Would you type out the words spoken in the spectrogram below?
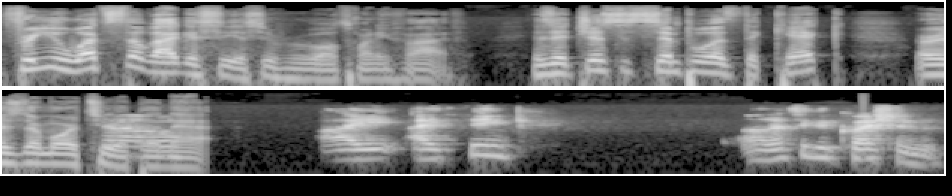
for you? What's the legacy of Super Bowl twenty five? Is it just as simple as the kick, or is there more to it than that? I I think. Oh, that's a good question.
